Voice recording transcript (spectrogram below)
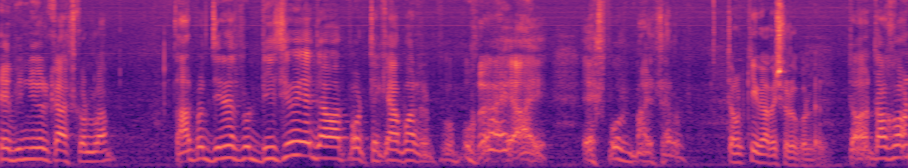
রেভিনিউর কাজ করলাম। তারপর দিনাজপুর ডিসি হয়ে যাওয়ার পর থেকে আমার আই এক্সপোজ মাইসেলফ তখন কীভাবে শুরু করলেন? তো তখন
